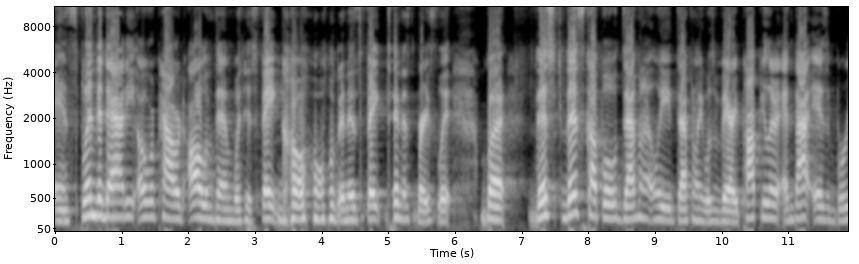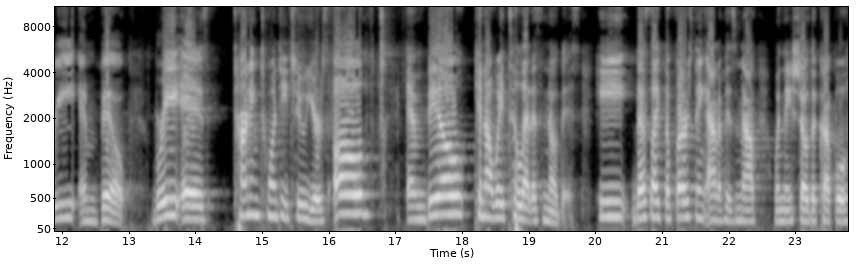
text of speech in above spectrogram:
and Splenda Daddy overpowered all of them with his fake gold and his fake tennis bracelet. But this this couple definitely definitely was very popular, and that is Bree and Bill. Bree is turning 22 years old, and Bill cannot wait to let us know this he that's like the first thing out of his mouth when they show the couple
